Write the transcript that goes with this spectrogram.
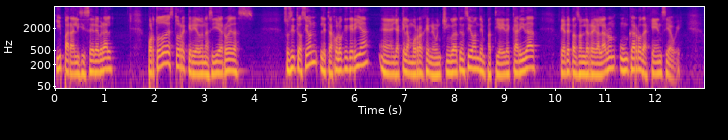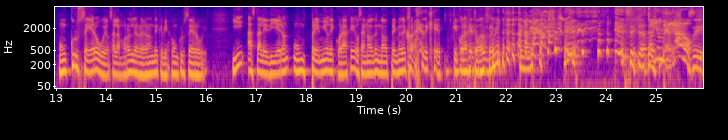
y parálisis cerebral. Por todo esto requería de una silla de ruedas. Su situación le trajo lo que quería, eh, ya que la morra generó un chingo de atención, de empatía y de caridad. Fíjate, Panzón, le regalaron un carro de agencia, güey. Un crucero, güey. O sea, la morra le regalaron de que viajó un crucero, güey. Y hasta le dieron un premio de coraje. O sea, no, no premio de coraje de que qué coraje te va a dar un premio, sino que. Sí, ¡Estoy envergado! Sí.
